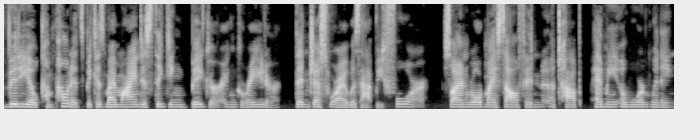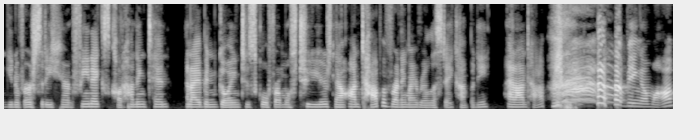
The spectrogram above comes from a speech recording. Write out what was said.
video components because my mind is thinking bigger and greater than just where I was at before. So I enrolled myself in a top Emmy award winning university here in Phoenix called Huntington. And I've been going to school for almost two years now, on top of running my real estate company and on top of being a mom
